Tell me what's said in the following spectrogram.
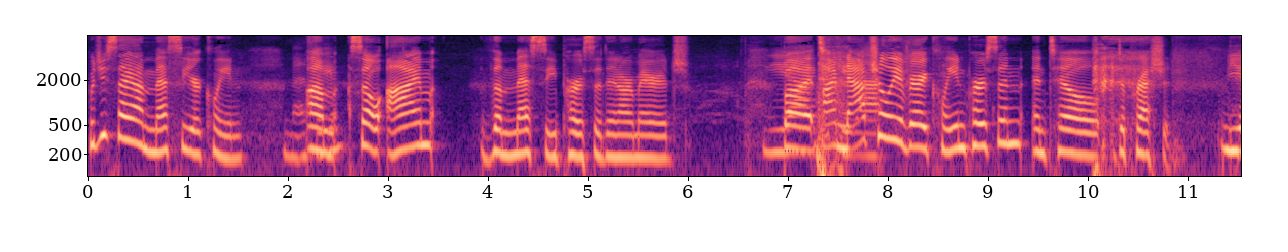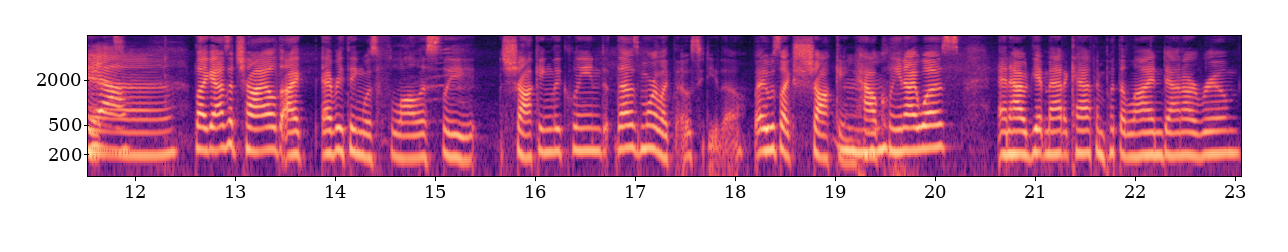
Would you say I'm messy or clean? Messy. Um, so I'm the messy person in our marriage, Yeah, but I I'm see that. naturally a very clean person until depression. Yeah. Like as a child, I everything was flawlessly, shockingly cleaned. That was more like the OCD though. But it was like shocking how clean I was, and I would get mad at Kath and put the line down our room,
